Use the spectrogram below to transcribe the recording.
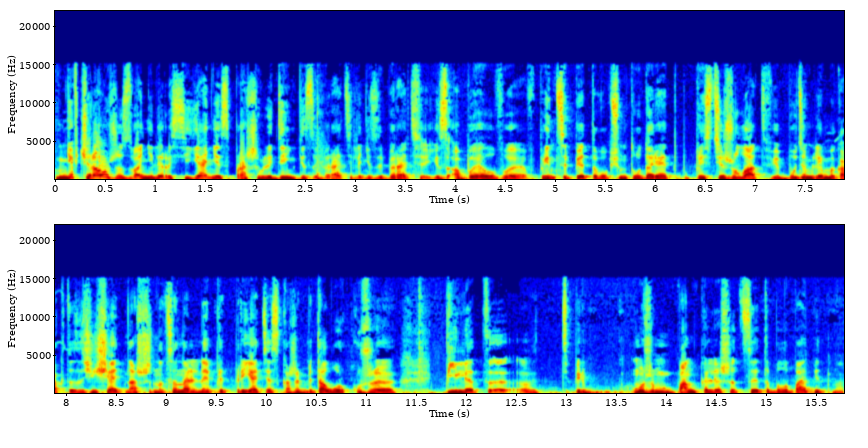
Мне вчера уже звонили россияне и спрашивали, деньги забирать или не забирать из АБЛВ. В принципе, это, в общем-то, ударяет по престижу Латвии. Будем ли мы как-то защищать наши национальные предприятия? Скажем, Металлург уже пилят, э, теперь можем банка лишиться. Это было бы обидно.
